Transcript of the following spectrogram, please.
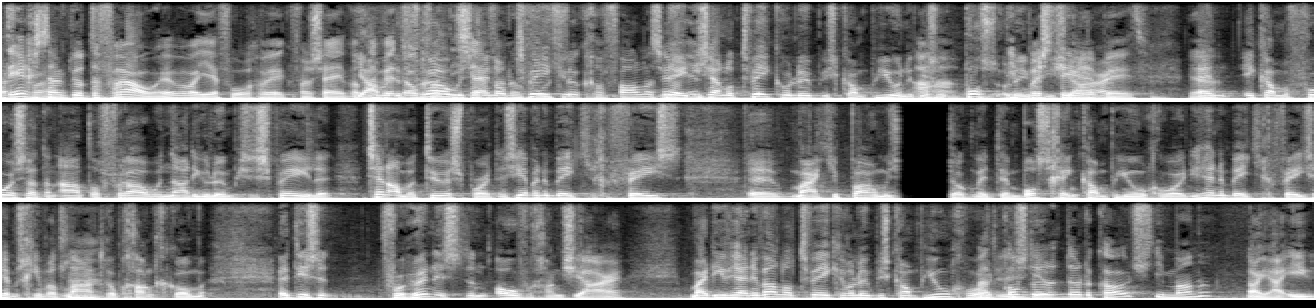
tegenstelling tot de vrouwen, hè, waar jij vorige week van zei. Want ja, maar de vrouwen zijn al twee keer gevallen. Nee, die zijn al twee keer Olympisch kampioen. Het is een post-Olympisch jaar. Beter, ja. En ik kan me voorstellen dat een aantal vrouwen na die Olympische Spelen... het zijn amateursporters, die hebben een beetje gefeest. Uh, Maartje Pauw is ook met Den Bosch geen kampioen geworden. Die zijn een beetje gefeest, zijn misschien wat later op gang gekomen. Het is een, voor hun is het een overgangsjaar. Maar die zijn er wel al twee keer Olympisch kampioen geworden. Maar het dus komt door, door de coach, die mannen? Nou ja,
